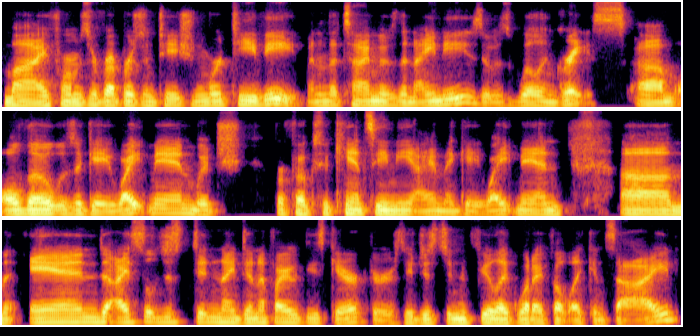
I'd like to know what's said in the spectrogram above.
My forms of representation were TV. And in the time of the 90s, it was Will and Grace. Um, although it was a gay white man, which for folks who can't see me, I am a gay white man. Um, and I still just didn't identify with these characters. They just didn't feel like what I felt like inside.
